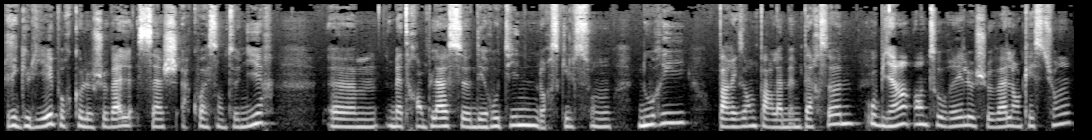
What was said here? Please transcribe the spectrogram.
régulier pour que le cheval sache à quoi s'en tenir, euh, mettre en place des routines lorsqu'ils sont nourris, par exemple par la même personne, ou bien entourer le cheval en question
